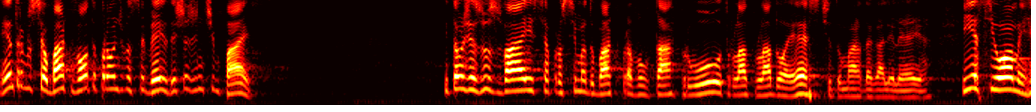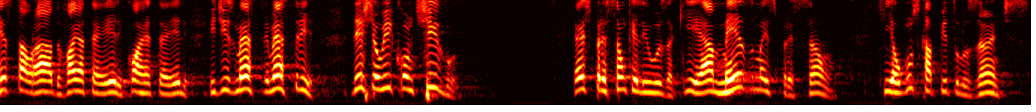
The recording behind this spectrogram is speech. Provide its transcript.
entra no seu barco, volta para onde você veio, deixa a gente em paz. Então Jesus vai, se aproxima do barco para voltar para o outro lado, para o lado oeste do mar da Galileia. E esse homem restaurado vai até ele, corre até ele e diz: Mestre, mestre, deixa eu ir contigo. E a expressão que ele usa aqui é a mesma expressão que alguns capítulos antes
